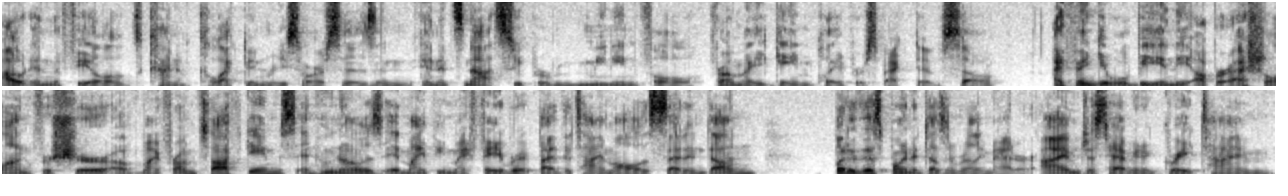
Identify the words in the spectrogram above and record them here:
out in the field kind of collecting resources and, and it's not super meaningful from a gameplay perspective. So I think it will be in the upper echelon for sure of my FromSoft games, and who knows, it might be my favorite by the time all is said and done. But at this point, it doesn't really matter. I'm just having a great time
